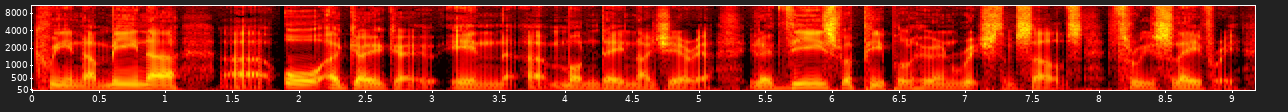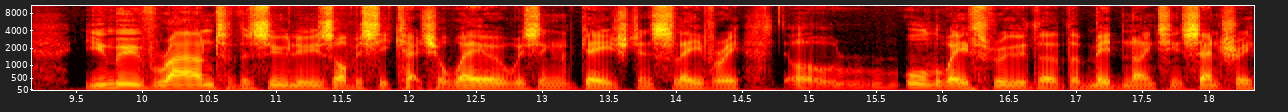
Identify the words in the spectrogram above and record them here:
Queen Amina, uh, or Agogo in uh, modern day Nigeria. You know, these were people who enriched themselves through slavery. You move round to the Zulus, obviously Cetshwayo was engaged in slavery all, all the way through the, the mid 19th century.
